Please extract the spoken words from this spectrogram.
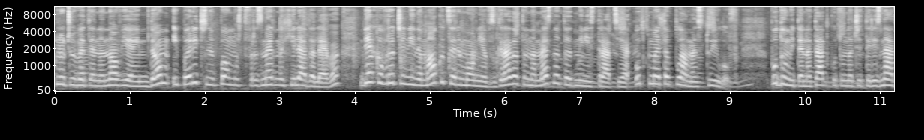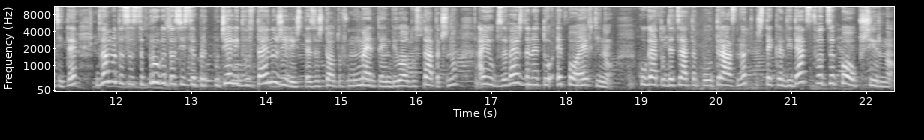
Ключовете на новия им дом и парична помощ в размер на 1000 лева бяха връчени на малка церемония в сградата на местната администрация от кмета Пламен Стоилов. По думите на таткото на четиризнаците, двамата с съпругата си са предпочели двустайно жилище, защото в момента им било достатъчно, а и обзавеждането е по-ефтино. Когато децата поотраснат, ще кандидатстват за по-обширно.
